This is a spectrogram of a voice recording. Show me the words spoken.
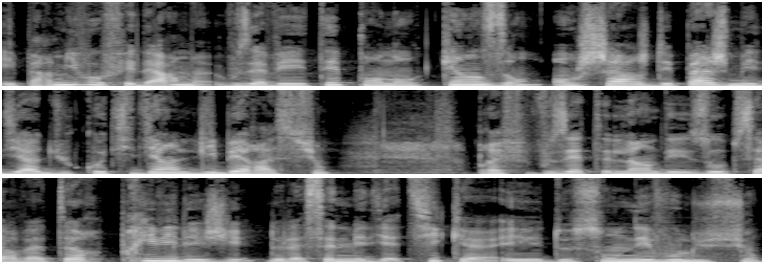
Et parmi vos faits d'armes, vous avez été pendant 15 ans en charge des pages médias du quotidien Libération. Bref, vous êtes l'un des observateurs privilégiés de la scène médiatique et de son évolution.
